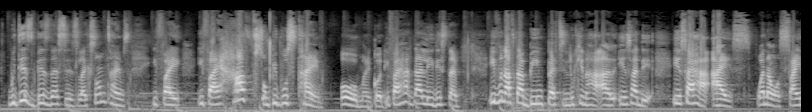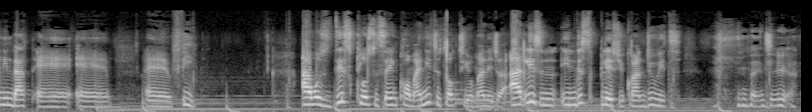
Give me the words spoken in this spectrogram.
With these businesses, like sometimes if I if I have some people's time, oh my god, if I had that lady's time, even after being petty, looking at her inside the inside her eyes when I was signing that uh, uh, uh, fee, I was this close to saying, "Come, I need to talk to your manager." At least in in this place, you can do it. Nigeria,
